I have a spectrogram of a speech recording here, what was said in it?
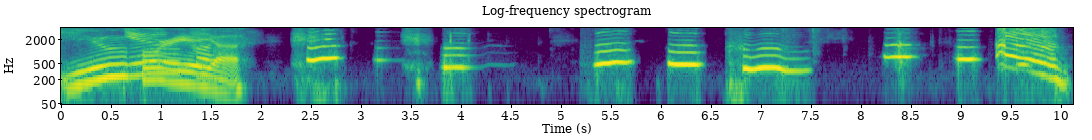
Euphoria. Ooh, ooh, ooh, ooh,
